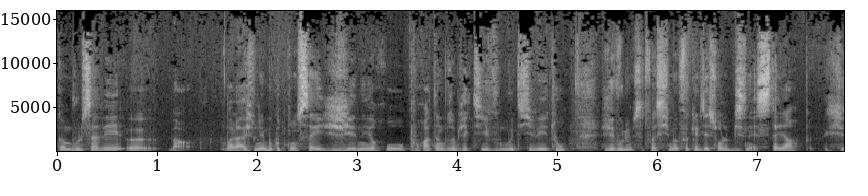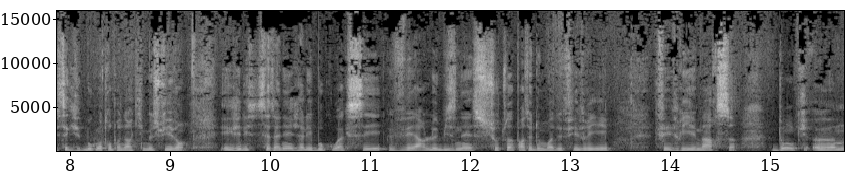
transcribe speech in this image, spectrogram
Comme vous le savez, euh, bah, voilà, j'ai donné beaucoup de conseils généraux pour atteindre vos objectifs, vous motiver et tout. J'ai voulu cette fois-ci me focaliser sur le business. C'est-à-dire, je sais que j'ai beaucoup d'entrepreneurs qui me suivent et j'ai dit cette année, j'allais beaucoup axer vers le business, surtout à partir du mois de février, février-mars. Donc, euh,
